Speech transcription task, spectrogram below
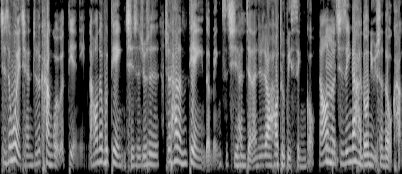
其实我以前就是看过有个电影，然后那部电影其实就是就是他的电影的名字其实很简单，就叫 How to Be Single。然后呢，其实应该很多女生都有看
